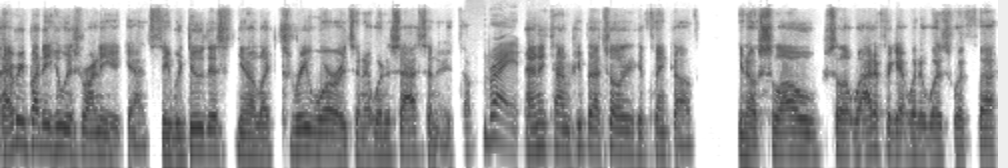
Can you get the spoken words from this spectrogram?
Everybody who was running against, he would do this, you know, like three words and it would assassinate them. Right. Anytime people, that's all you could think of. You know, slow, slow. I don't forget what it was with, uh,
